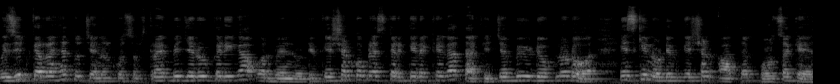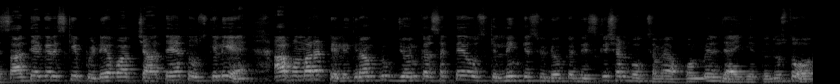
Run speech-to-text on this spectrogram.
विज़िट कर रहे हैं तो चैनल को सब्सक्राइब भी ज़रूर करेगा और बेल नोटिफिकेशन को प्रेस करके रखेगा ताकि जब भी वीडियो अपलोड हो, इसकी नोटिफिकेशन आप तक पहुँच सके। साथ ही अगर इसकी पीडीएफ आप चाहते हैं तो उसके लिए आप हमारा टेलीग्राम ग्रुप ज्वाइन कर सकते हैं। उसकी लिंक इस वीडियो के डिस्क्रिप्शन बॉक्स में आपको मिल जाएगी। तो दोस्तों,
